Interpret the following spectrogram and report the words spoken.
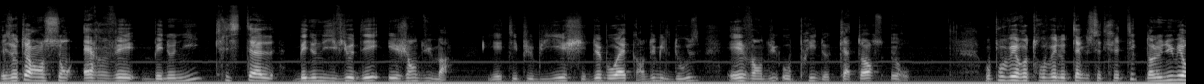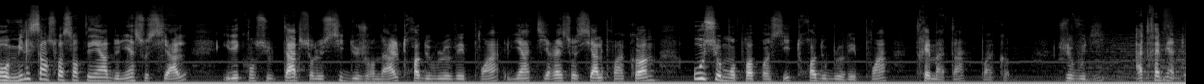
Les auteurs en sont Hervé Benoni, Christelle Benoni-Viodet et Jean Dumas. Il a été publié chez Deboec en 2012 et vendu au prix de 14 euros. Vous pouvez retrouver le texte de cette critique dans le numéro 1161 de Lien Social. Il est consultable sur le site du journal www.lien-social.com ou sur mon propre site www.trématin.com. Je vous dis à très bientôt.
